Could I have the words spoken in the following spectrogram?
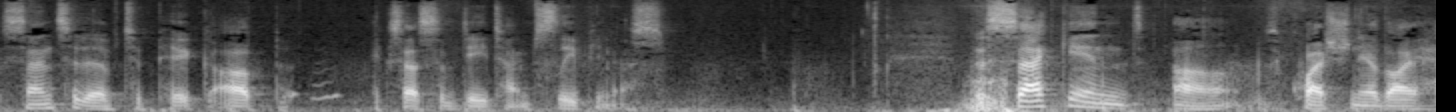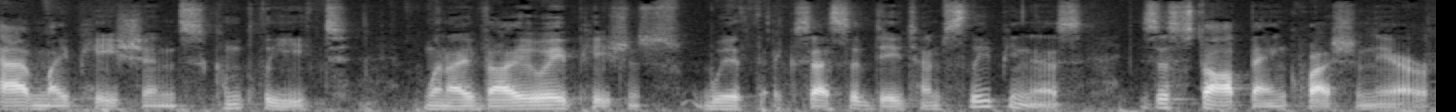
sensitive to pick up excessive daytime sleepiness. The second uh, questionnaire that I have my patients complete when I evaluate patients with excessive daytime sleepiness is a stop bang questionnaire.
